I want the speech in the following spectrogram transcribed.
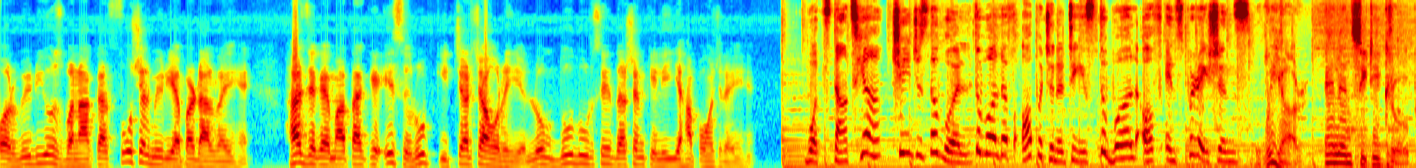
और वीडियोस बनाकर सोशल मीडिया पर डाल रहे हैं हर जगह माता के इस रूप की चर्चा हो रही है लोग दूर दूर से दर्शन के लिए यहाँ पहुँच रहे हैं What starts here changes the world. The world of opportunities, the world of inspirations. We are LNCT Group,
